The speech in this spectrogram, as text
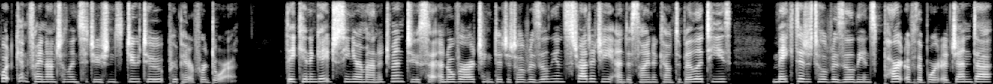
what can financial institutions do to prepare for DORA? They can engage senior management to set an overarching digital resilience strategy and assign accountabilities, make digital resilience part of the board agenda,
